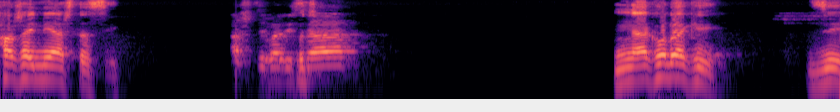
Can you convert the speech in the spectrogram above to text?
শশাই নিয়ে আসতেছি। আসতে পারি স্যার। এখন রাখি। জি।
